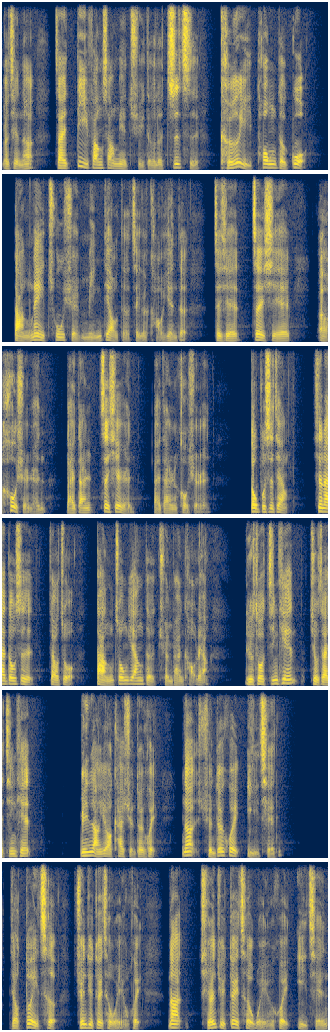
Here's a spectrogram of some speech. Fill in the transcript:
而且呢，在地方上面取得了支持。可以通得过党内初选民调的这个考验的这些这些呃候选人来担这些人来担任候选人，都不是这样。现在都是叫做党中央的全盘考量。比如说今天就在今天，民进党又要开选对会。那选对会以前叫对策选举对策委员会。那选举对策委员会以前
